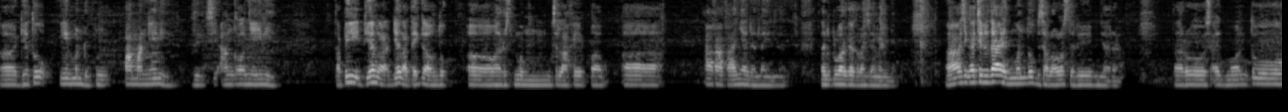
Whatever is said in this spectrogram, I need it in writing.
Uh, dia tuh ingin mendukung pamannya ini si angkelnya ini. Tapi dia nggak dia nggak tega untuk uh, harus mencelakai uh, kakaknya dan lainnya dan keluarga kerajaan lainnya Nah, singkat cerita Edmond tuh bisa lolos dari penjara. Terus Edmond tuh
